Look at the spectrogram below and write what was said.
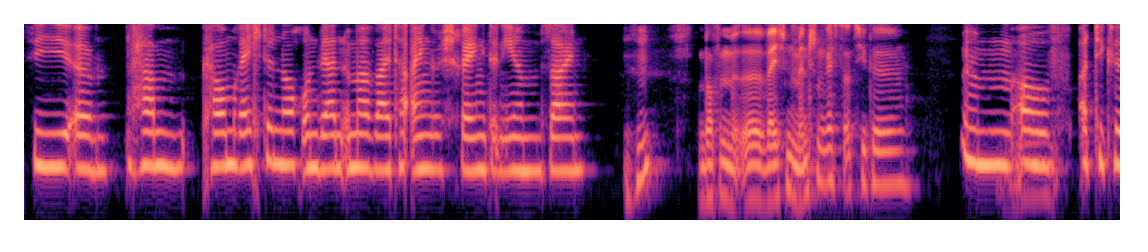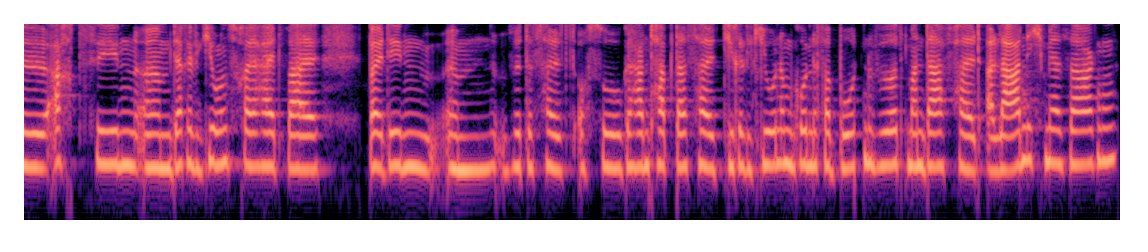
sie ähm, haben kaum Rechte noch und werden immer weiter eingeschränkt in ihrem Sein. Mhm. Und auf äh, welchen Menschenrechtsartikel? Ähm, auf Artikel 18 ähm, der Religionsfreiheit, weil bei denen ähm, wird es halt auch so gehandhabt, dass halt die Religion im Grunde verboten wird. Man darf halt Allah nicht mehr sagen.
